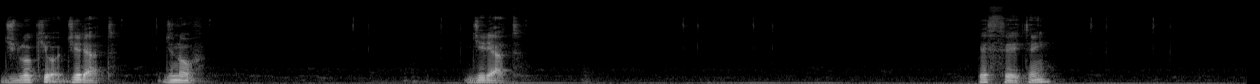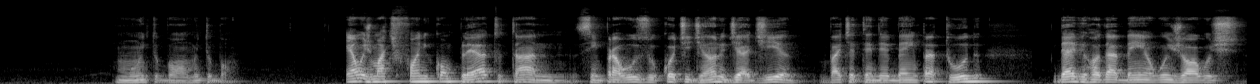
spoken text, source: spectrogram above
desbloqueou, direto. De novo. Direto. Perfeito, hein? Muito bom, muito bom. É um smartphone completo, tá? Sim, para uso cotidiano, dia a dia, vai te atender bem para tudo. Deve rodar bem alguns jogos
